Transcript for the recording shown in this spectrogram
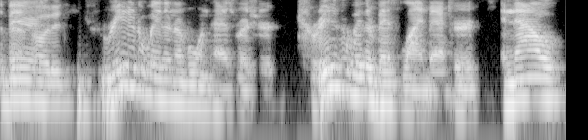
The Bears oh, they... traded away their number one pass rusher, traded away their best linebacker, and now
